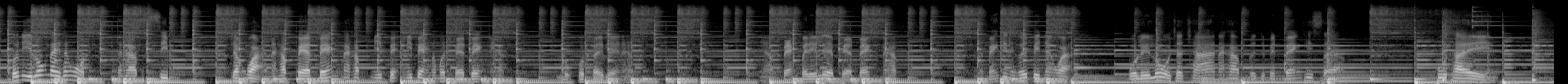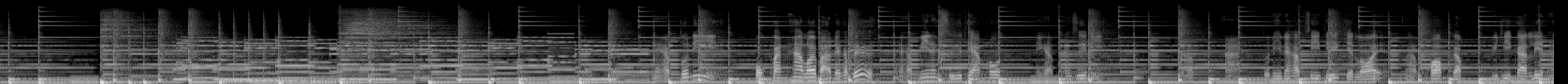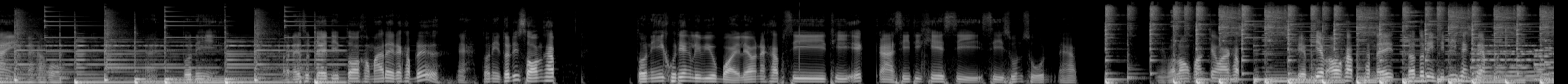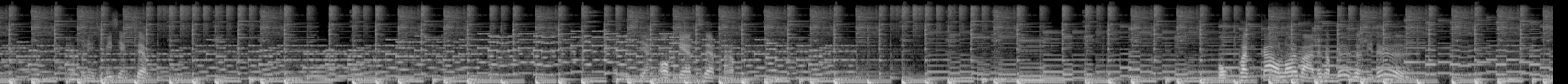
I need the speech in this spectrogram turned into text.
นะครับตัวนี้ลงได้ทั้งหมดนะครับ10 จังหวะนะครับ8แบงค์นะครับมีแบงค์มีแบงค์ทั้งหมด8แบงค์นะครับลูกดไปเลยนะครับเนี่ยแบงค์ไปเรื่อยๆ8แบงค์นะครับแบงค์ที่หนึ่งก็จะเป็นจังหวะโบเลโรช้าๆนะครับเราจะเป็นแบงค์ที่สามผู้ไทยนะครับตัวนี้ 6,500 บาทเลยครับเด้อนะครับมีหนังสือแถมโน้ตนี่ครับหนังสือนี่นะครับอ่าตัวนี้นะครับ CT 700นะครับ พร้อมกับวิธีการเล่นให้นะครับผมตัวนี้ตอนไหนสนใจติดต่อเข้ามาได้นะครับเด้อเนี่ยตัวนี้ตัวที่ 2 ครับ ตัวนี้ครูเที่ยงรีวิวบ่อยแล้วนะครับ CTX อ่า CTK 4 400นะครับเนี่ยมาลองฟังจังหวะครับเปรียบเทียบเอาครับท่านใดแล้วตัวนี้สิมีเสียงแซมนะครับตัวนี้สิมีเสียงแซมอันนี้เสียงออร์แกนแซมนะครับ 6,900 บาทนะครับเด้อเครื่องนี้เด้อ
